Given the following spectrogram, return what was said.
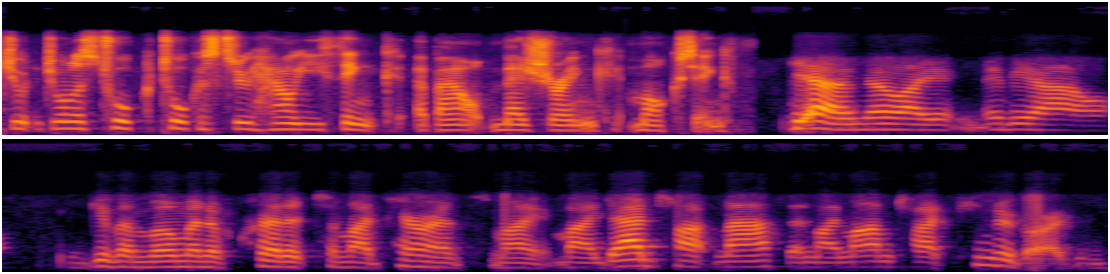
Do you, do you want to talk talk us through how you think about measuring marketing? Yeah, no, I maybe I'll give a moment of credit to my parents. My my dad taught math, and my mom taught kindergarten.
